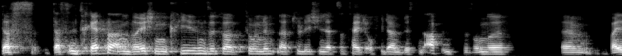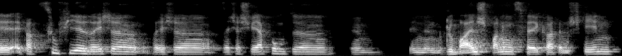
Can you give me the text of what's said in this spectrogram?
das, das Interesse an solchen Krisensituationen nimmt natürlich in letzter Zeit auch wieder ein bisschen ab, insbesondere ähm, weil einfach zu viel solche, solche, solche Schwerpunkte ähm, in einem globalen Spannungsfeld gerade entstehen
